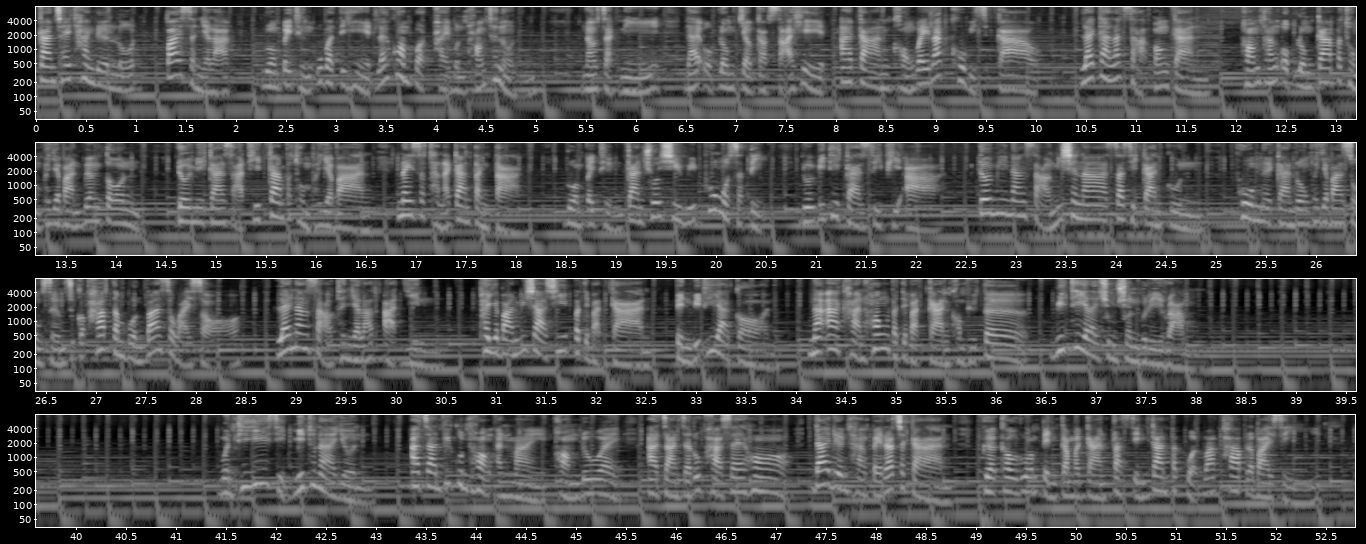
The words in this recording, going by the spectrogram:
การใช้ทางเดินรถป้ายสัญลักษณ์ รวมไปถึงอุบัติเหตุและความปลอดภัยบนท้องถนน นอกจากนี้ได้อบรมเกี่ยวกับสาเหตุ อาการของไวรัสโควิด -19 และการรักษาป้องกัน พร้อมทั้งอบรมการปฐมพยาบาลเบื้องต้น โดยมีการสาธิตการปฐมพยาบาลในสถานการณ์ต่างๆ รวมไปถึงการช่วยชีวิตผู้หมดสติ ด้วยวิธีการ CPR โดยมีนางสาวนิชนาสสิการกุล ผู้อำนวยการโรงพยาบาลส่งเสริมสุขภาพตำบลบ้านสวายสอ และนางสาวธัญรัตน์อาจยิน พยาบาลวิชาชีพปฏิบัติการ เป็นวิทยากร ณอาคารห้องปฏิบัติการคอมพิวเตอร์ วิทยาลัยชุมชนบุรีรัมย์วันที่ 20 มิถุนายน อาจารย์พิกุลทองอันใหม่พร้อมด้วย อาจารย์จารุภาแซ่ห่อได้เดินทางไปราชการ เพื่อเข้าร่วมเป็นกรรมการตัดสินการประกวดวาดภาพระบายสี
